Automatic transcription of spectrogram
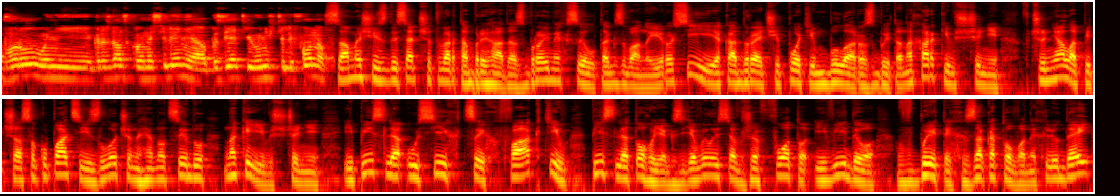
обворовывании гражданского населения, об изъятии у них телефонов. Саме 64-та бригада збройних сил так званої Росії, яка, до речі, потім була розбита на Харківщині, вчиняла під час окупації злочин геноциду на Київщині. І після усіх цих фактів, після того як з'явилися вже фото і відео вбитих закатованих людей,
